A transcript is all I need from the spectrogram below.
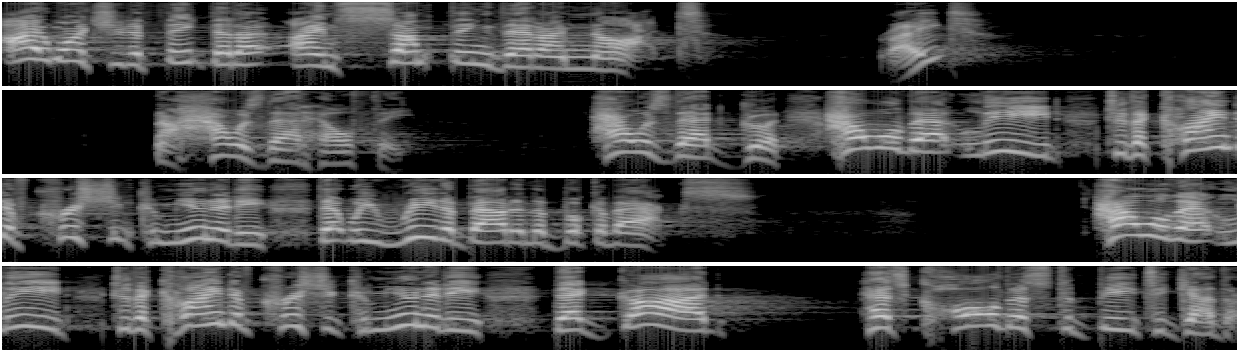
I want you to think that I, am something that I'm not. Right? Now, how is that healthy? How is that good? How will that lead to the kind of Christian community that we read about in the book of Acts? How will that lead to the kind of Christian community that God has called us to be together?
